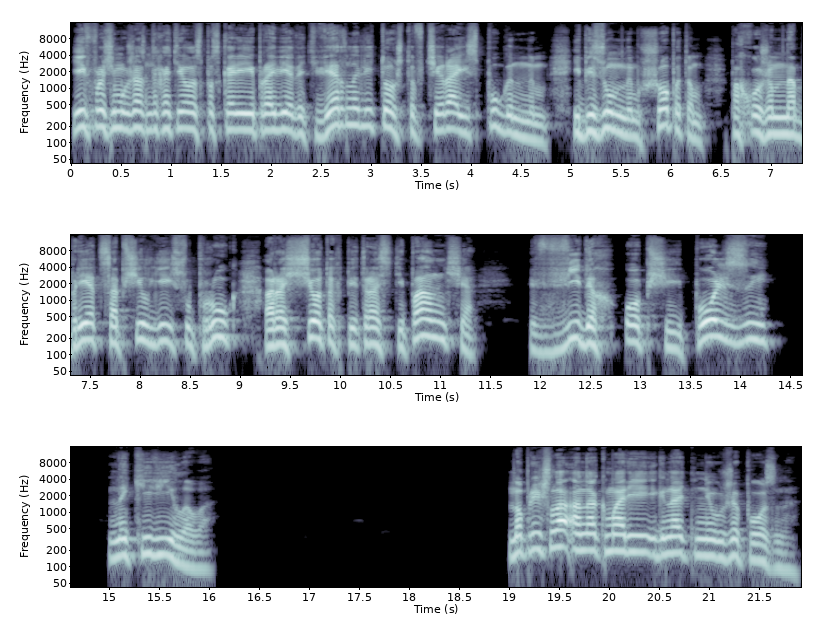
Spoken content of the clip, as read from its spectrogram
Ей, впрочем, ужасно хотелось поскорее проведать, верно ли то, что вчера испуганным и безумным шепотом, похожим на бред, сообщил ей супруг о расчетах Петра Степановича в видах общей пользы на Кириллова. Но пришла она к Марии Игнатьевне уже поздно.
